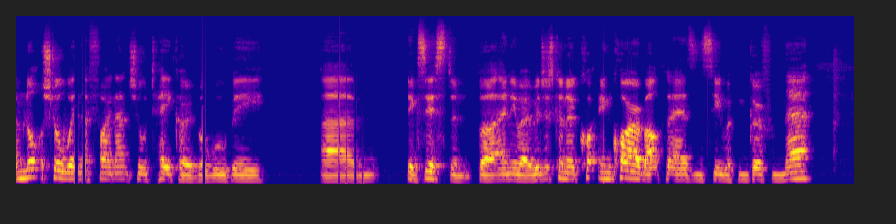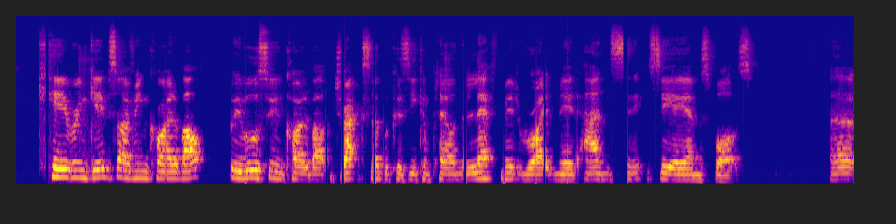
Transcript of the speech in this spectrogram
I'm not sure when the financial takeover will be um, existent, but anyway, we're just going to inquire about players and see where we can go from there. Kieran Gibbs, I've inquired about. We've also inquired about Draxler because he can play on the left mid, right mid, and CAM spots. Uh,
